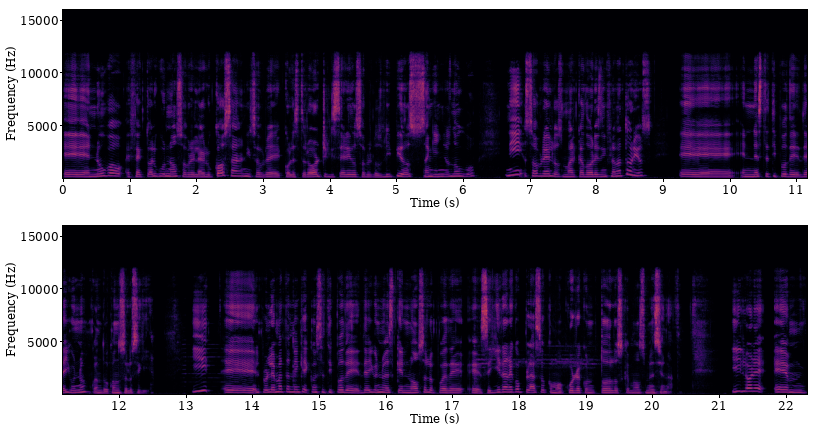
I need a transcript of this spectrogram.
Eh, no hubo efecto alguno sobre la glucosa, ni sobre colesterol, triglicéridos, sobre los lípidos sanguíneos no hubo, ni sobre los marcadores inflamatorios eh, en este tipo de, ayuno cuando, cuando se lo seguía. Y eh, el problema también que hay con este tipo de, ayuno es que no se lo puede seguir a largo plazo como ocurre con todos los que hemos mencionado. Y Lore, em,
